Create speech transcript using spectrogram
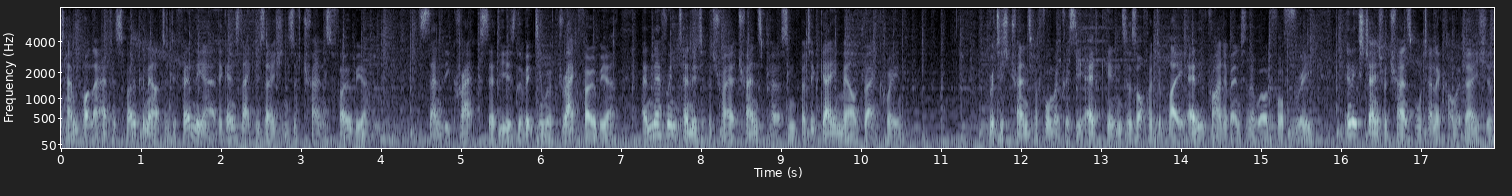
tampon ad has spoken out to defend the ad against accusations of transphobia. Sandy Crack said he is the victim of dragphobia and never intended to portray a trans person but a gay male drag queen. British trans performer Chrissy Edkins has offered to play any Pride event in the world for free in exchange for transport and accommodation.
